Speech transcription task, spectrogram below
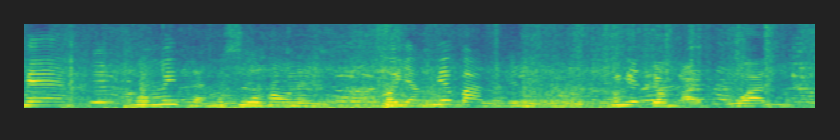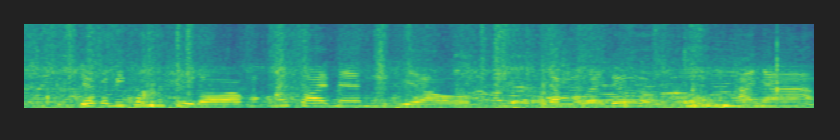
แม่ บ่มีแผนมาซื้อเฮาเลยเขาอยากเมียบ้านเล้วเด้อมึงอย่าจมหลายอ้วนเดี๋ยวก็มีคนมาซื้อดอกเขาก็มาซอยแม่มือเดียวจำเอาไว้เด้อมันหายาก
